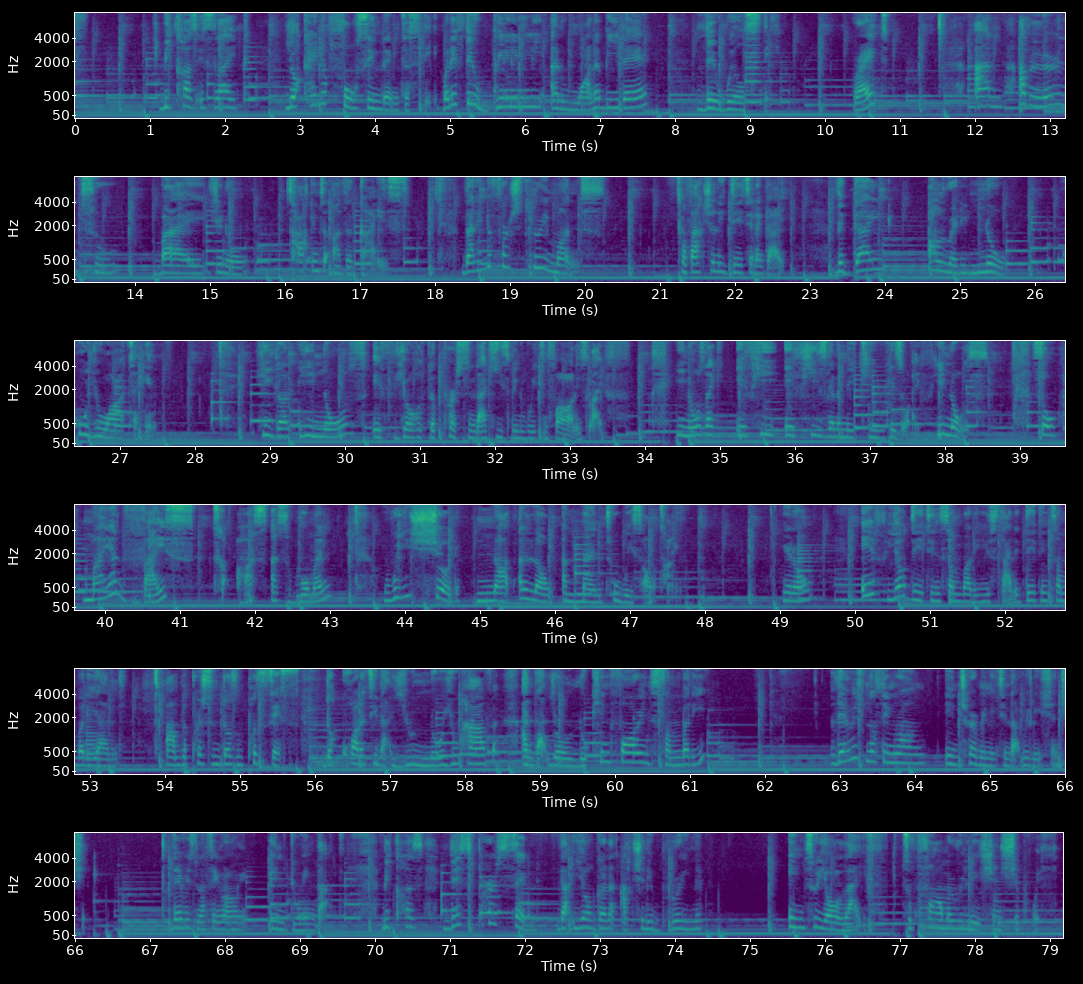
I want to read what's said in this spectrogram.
because it's like you're kind of forcing them to stay. But if they willingly and want to be there, they will stay. Right? And I've learned to by, you know, talking to other guys that in the first three months of actually dating a guy, the guy already know who you are to him. He gon he knows if you're the person that he's been waiting for all his life. He knows like if he if he's gonna make you his wife. He knows. So my advice to us as women, we should not allow a man to waste our time. You know, if you're dating somebody, you started dating somebody and um, the person doesn't possess the quality that you know you have and that you're looking for in somebody, there is nothing wrong in terminating that relationship. There is nothing wrong in doing that because this person that you're gonna actually bring into your life to form a relationship with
